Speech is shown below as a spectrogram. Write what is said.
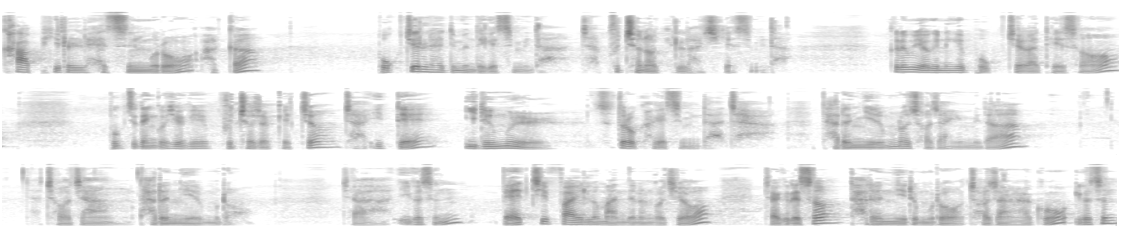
카피를 했으므로 아까 복제를 해두면 되겠습니다. 자, 붙여넣기를 하시겠습니다. 그러면 여기 있는 게 복제가 돼서 복제된 것이 여기에 붙여졌겠죠? 자, 이때 이름을 쓰도록 하겠습니다. 자, 다른 이름으로 저장입니다. 자, 저장, 다른 이름으로. 자, 이것은 배치 파일로 만드는 거죠. 자, 그래서 다른 이름으로 저장하고 이것은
